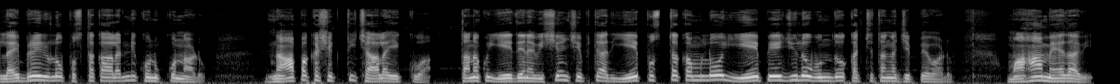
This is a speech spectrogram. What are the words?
లైబ్రరీలో పుస్తకాలన్నీ కొనుక్కున్నాడు. జ్ఞాపక శక్తి చాలా ఎక్కువ. తనకు ఏదైనా విషయం చెప్తే అది ఏ పుస్తకంలో ఏ పేజీలో ఉందో ఖచ్చితంగా చెప్పేవాడు. మహామేధావి.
